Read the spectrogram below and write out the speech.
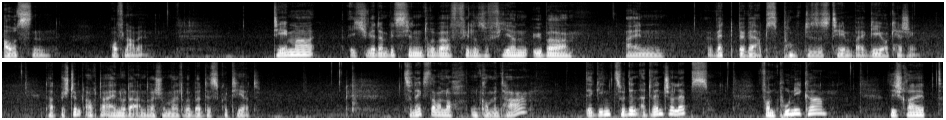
Außenaufnahme. Thema, ich werde ein bisschen drüber philosophieren über ein Wettbewerbspunktesystem bei Geocaching. Da hat bestimmt auch der ein oder andere schon mal drüber diskutiert. Zunächst aber noch ein Kommentar. Der ging zu den Adventure Labs von Punika. Sie schreibt,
